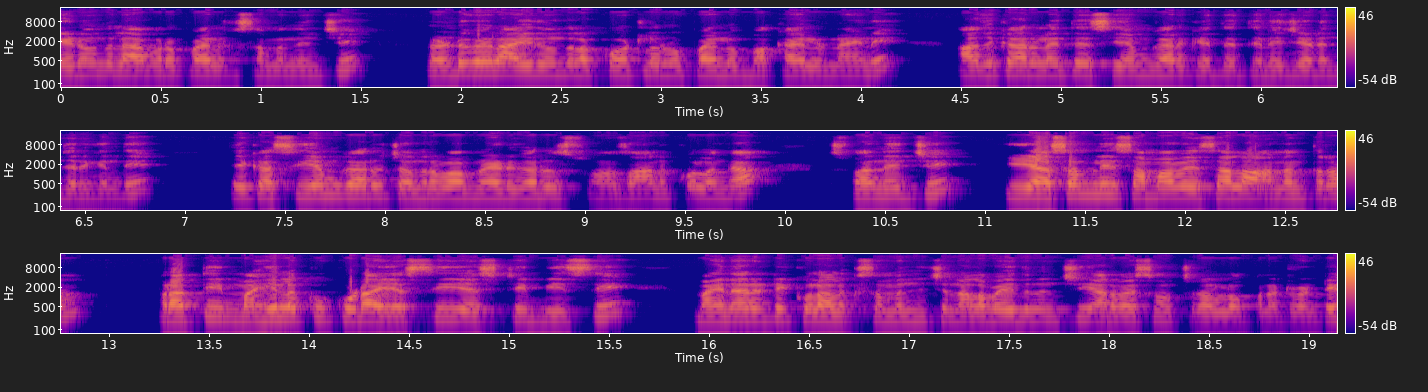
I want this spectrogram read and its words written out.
ఏడు వందల యాభై రూపాయలకు సంబంధించి రెండు వేల ఐదు వందల కోట్ల రూపాయలు బకాయిలు ఉన్నాయని అధికారులు అయితే సీఎం గారికి అయితే తెలియజేయడం జరిగింది. ఇక సీఎం గారు చంద్రబాబు నాయుడు గారు సానుకూలంగా స్పందించి ఈ అసెంబ్లీ సమావేశాల అనంతరం ప్రతి మహిళకు కూడా ఎస్సీ ఎస్టీ బీసీ మైనారిటీ కులాలకు సంబంధించి నలభై ఐదు నుంచి అరవై సంవత్సరాల లోపునటువంటి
